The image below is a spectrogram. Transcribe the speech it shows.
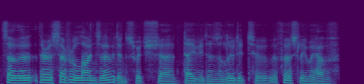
So the, there are several lines of evidence which uh, David has alluded to. Firstly, we have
